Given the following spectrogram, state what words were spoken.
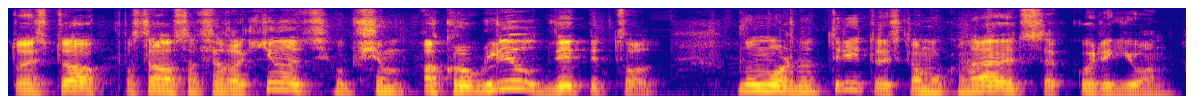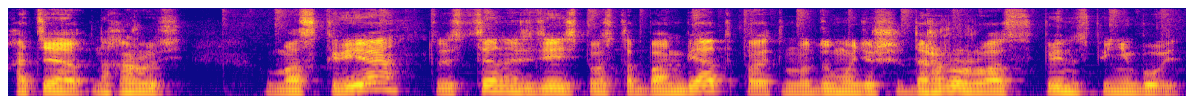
то есть то постарался все закинуть. В общем, округлил 2500. Ну, можно 3, то есть кому нравится, какой регион. Хотя нахожусь в Москве, то есть цены здесь просто бомбят, поэтому думаю, деш... дороже у вас в принципе не будет.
